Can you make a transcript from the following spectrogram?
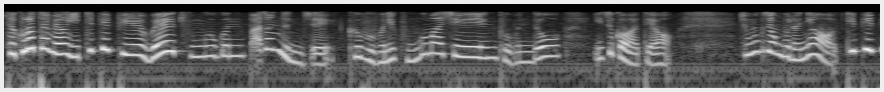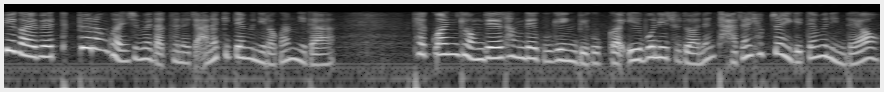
자, 그렇다면 이 TPP에 왜 중국은 빠졌는지 그 부분이 궁금하신 부분도 있을 것 같아요. 중국 정부는요, TPP 가입에 특별한 관심을 나타내지 않았기 때문이라고 합니다. 패권 경제 상대국인 미국과 일본이 주도하는 다자 협정이기 때문인데요.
